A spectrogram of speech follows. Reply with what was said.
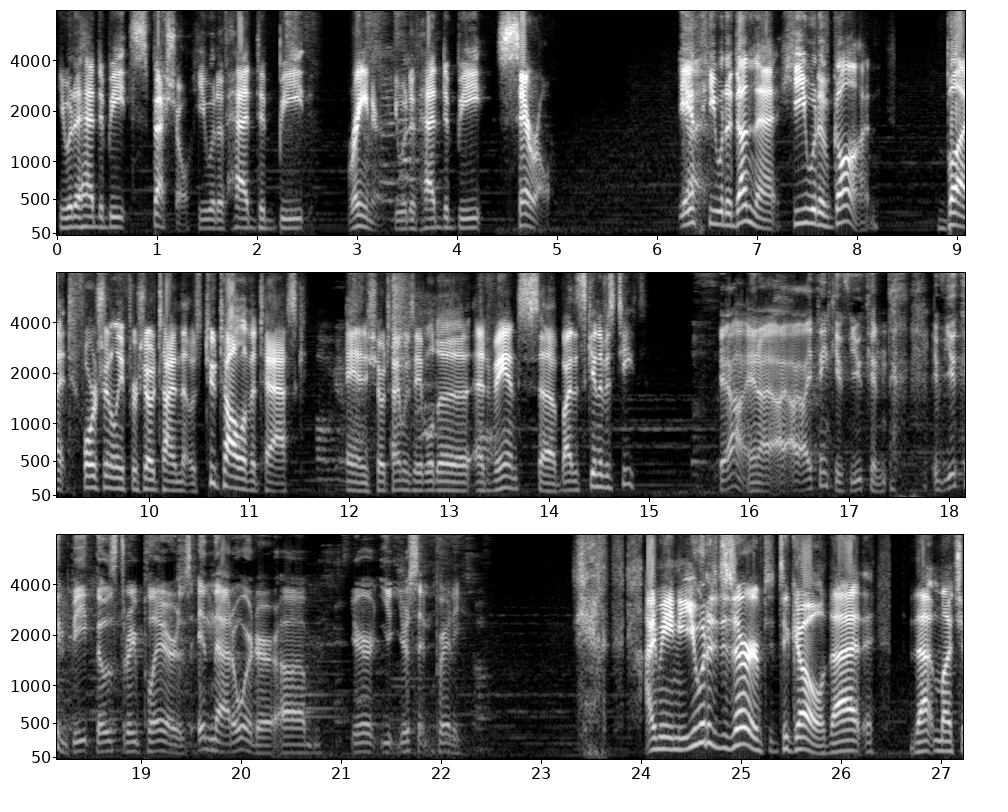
he would have had to beat Special. He would have had to beat Reynor. He would have had to beat Serral. Yeah. If he would have done that, he would have gone. But fortunately for Showtime, that was too tall of a task, and Showtime was able to advance uh, by the skin of his teeth. Yeah, and I, I I think if you can if you can beat those three players in that order, um, you're you're sitting pretty. I mean, you would have deserved to go that that much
